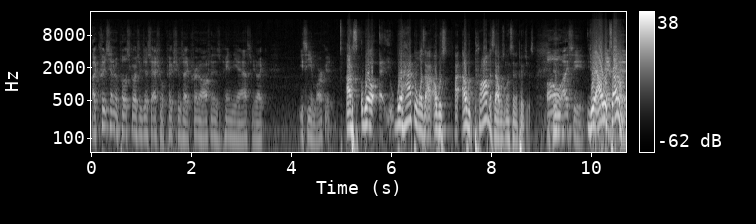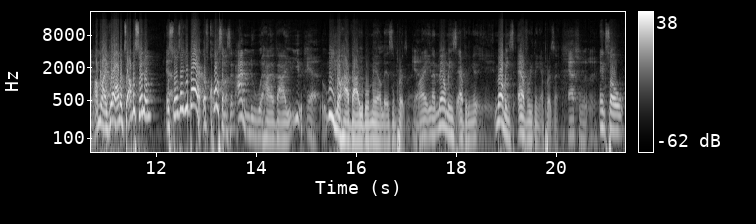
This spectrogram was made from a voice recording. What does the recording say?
I could send them postcards or just actual pictures I print off, and it's a pain in the ass. And you're like, you see a market. I, well, eh, what happened was I, I was I, I, would promise I was going to send the pictures. Oh, and, I see. Yeah, I would tell them. I'm like, yo, I'm gonna, send them. As soon as I get back, of course I'm gonna say I knew how value you. Yeah. We know how valuable mail is in prison, yeah. right? You know, mail means everything. Eh, mail means everything in prison. Absolutely. And so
